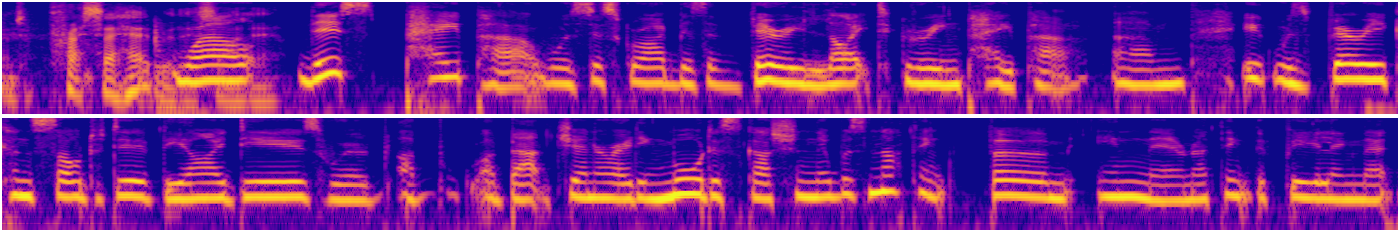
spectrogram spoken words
and to press ahead with well, this idea? Well, this paper was described as a very light green paper. Um, it was very consultative. The ideas were about generating more discussion. There was nothing firm in there, and I think the feeling that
